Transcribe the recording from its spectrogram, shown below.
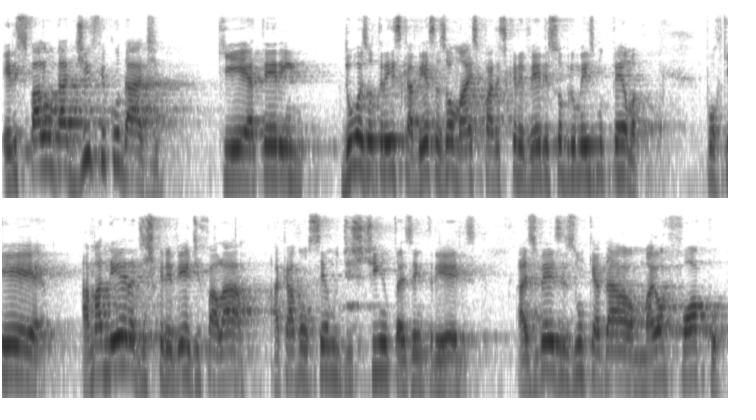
eles falam da dificuldade que é terem duas ou três cabeças ou mais para escreverem sobre o mesmo tema, porque a maneira de escrever, de falar, acabam sendo distintas entre eles. Às vezes, um quer dar maior foco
